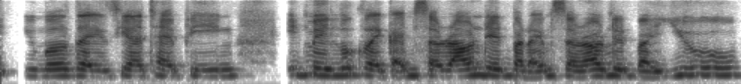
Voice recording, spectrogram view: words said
Imelda is here typing. It may look like I'm surrounded, but I'm surrounded by you.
